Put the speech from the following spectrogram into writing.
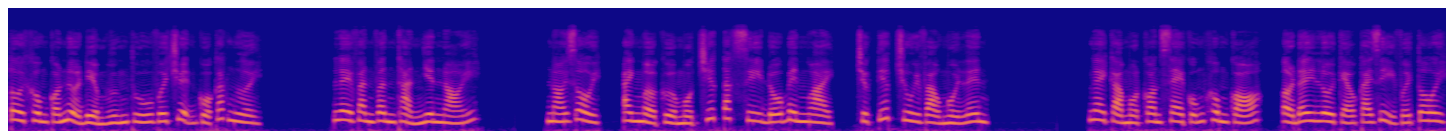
Tôi không có nửa điểm hứng thú với chuyện của các người. Lê Văn Vân thản nhiên nói. Nói rồi, anh mở cửa một chiếc taxi đỗ bên ngoài, trực tiếp chui vào ngồi lên. Ngay cả một con xe cũng không có, ở đây lôi kéo cái gì với tôi.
